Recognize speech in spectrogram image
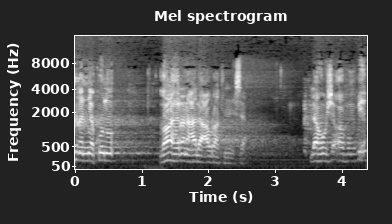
من يكون ظاهرا على عورات النساء. له شغف به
